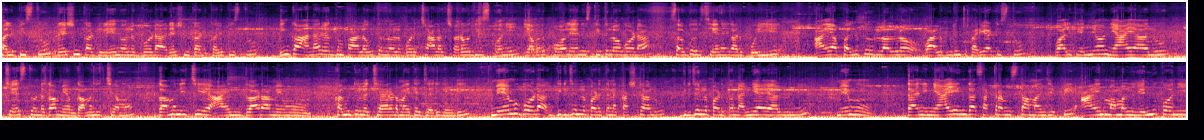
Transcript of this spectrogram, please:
కల్పిస్తూ రేషన్ కార్డు లేని వాళ్ళకి కూడా రేషన్ కార్డు కల్పిస్తూ ఇంకా అనారోగ్యం పాలవుతున్న వాళ్ళకి కూడా చాలా చొరవ తీసుకొని ఎవరు పోలేని స్థితిలో కూడా సౌటూరు చేనయ్య గారు పోయి ఆయా పల్లెటూర్లలో వాళ్ళ గురించి పర్యటిస్తూ వాళ్ళకి ఎన్నో న్యాయాలు చేస్తుండగా మేము గమనించాము. గమనించి ఆయన ద్వారా మేము కమిటీలో చేరడం అయితే జరిగింది. మేము కూడా గిరిజనులు పడుతున్న కష్టాలు గిరిజనులు పడుతున్న అన్యాయాలని మేము దాన్ని న్యాయంగా సక్రమిస్తామని చెప్పి ఆయన మమ్మల్ని ఎన్నుకొని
